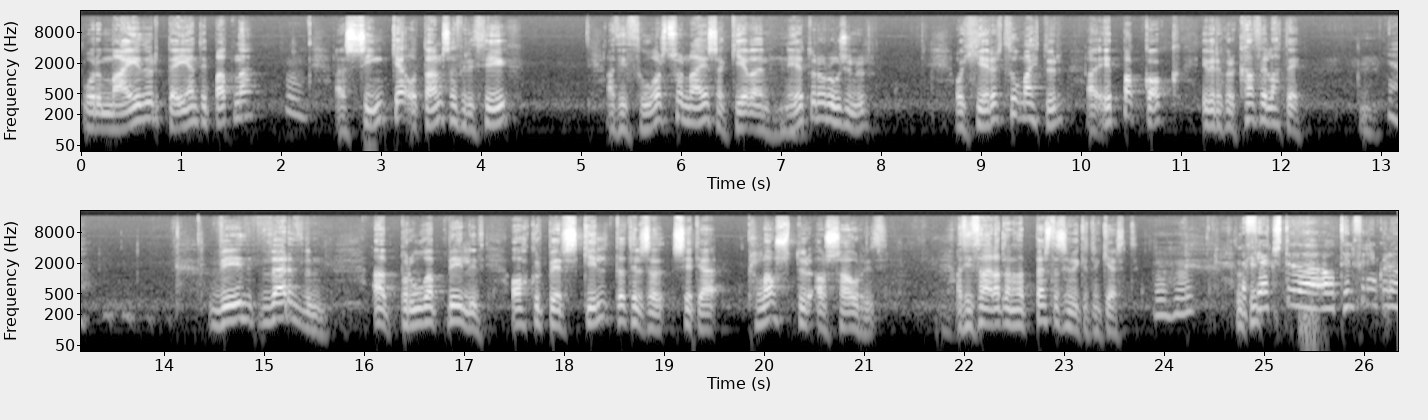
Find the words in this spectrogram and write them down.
voru mæður deyjandi barna að syngja og dansa fyrir þig að því þú varst svo næs að gefa þeim netur og rúsinur og hér ert þú mættur að yppa gogg yfir ykkur kaffilatte. Já. Við verðum að brúa bylið. Okkur ber skilda til þess að setja plástur á sárið. Af því það er allan það besta sem við getum gert. En fegstu það á tilfinninguna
